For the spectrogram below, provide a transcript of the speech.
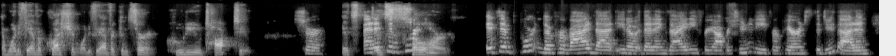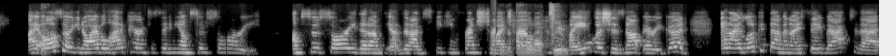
And what if you have a question? What if you have a concern? Who do you talk to? Sure. It's and it's, it's so hard. It's important to provide that you know that anxiety free opportunity for parents to do that. And i also you know i have a lot of parents that say to me i'm so sorry I'm so sorry that I'm that I'm speaking French to my child at home. My English is not very good. And I look at them and I say back to that,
